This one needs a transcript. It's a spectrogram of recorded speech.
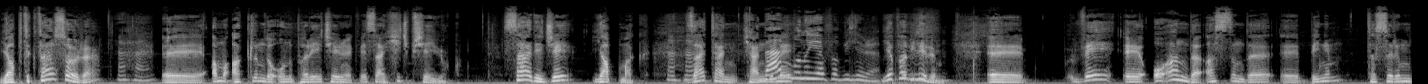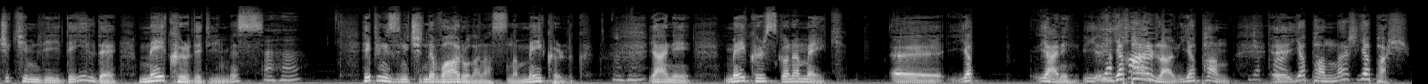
Yaptıktan sonra Aha. e, ama aklımda onu paraya çevirmek vesaire hiçbir şey yok. Sadece yapmak. Zaten kendime Ben bunu yapabilirim. yapabilirim. E, ve e, o anda aslında e, benim tasarımcı kimliği değil de maker dediğimiz Aha. hepimizin içinde var olan aslında makerlık. Yani makers gonna make. E, yap yani Yapan. yaparlar, yapan, Yapan. E, yapanlar yapar.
